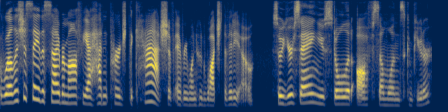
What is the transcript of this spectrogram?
Well, let's just say the Cyber Mafia hadn't purged the cache of everyone who'd watched the video. So, you're saying you stole it off someone's computer?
